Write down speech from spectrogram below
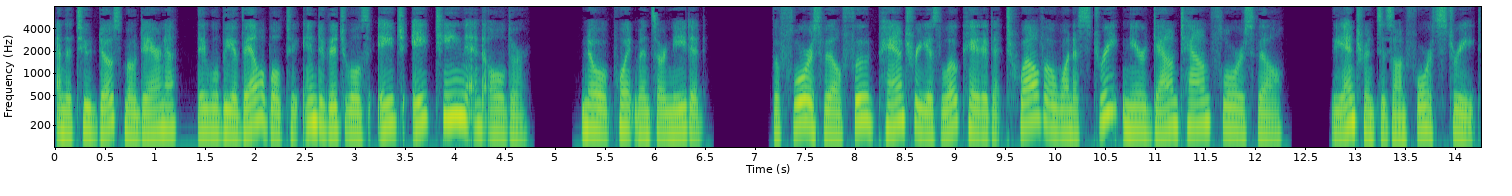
and the two dose Moderna. They will be available to individuals age 18 and older. No appointments are needed. The Floresville Food Pantry is located at 1201 A Street near downtown Floresville. The entrance is on 4th Street.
